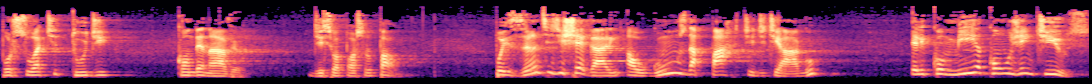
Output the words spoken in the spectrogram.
por sua atitude condenável, disse o apóstolo Paulo. Pois antes de chegarem alguns da parte de Tiago, ele comia com os gentios.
